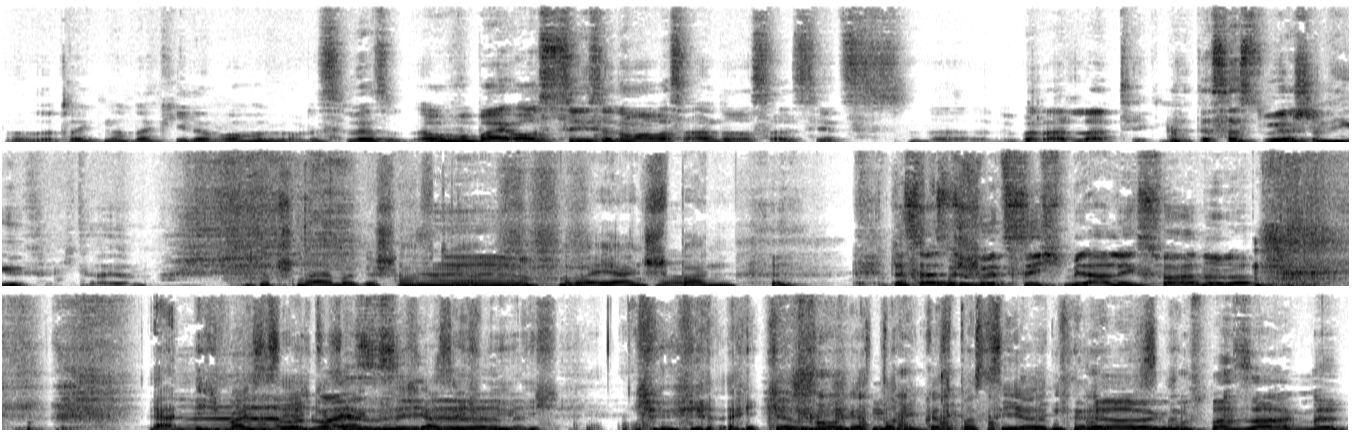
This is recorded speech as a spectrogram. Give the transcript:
Also direkt nach der Kieler Woche. Aber das wäre so, aber wobei Ostsee ist ja nochmal was anderes als jetzt äh, über den Atlantik. Ne? Das hast du ja schon hingekriegt, Kai. Ich habe schon einmal geschafft, ja, ja. ja. Aber eher entspannt. Ja. Das heißt, du würdest nicht mit Alex fahren, oder? Ja, ich weiß es ehrlich gesagt es nicht. Also ich, ne? ich, ich, ich, ich habe Sorge, dass doch irgendwas passiert. Ja, muss man sagen, ne?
